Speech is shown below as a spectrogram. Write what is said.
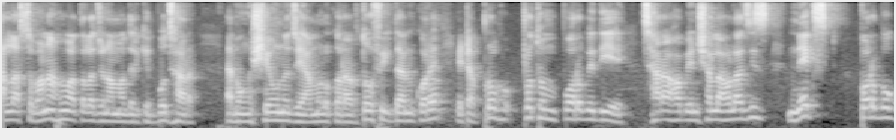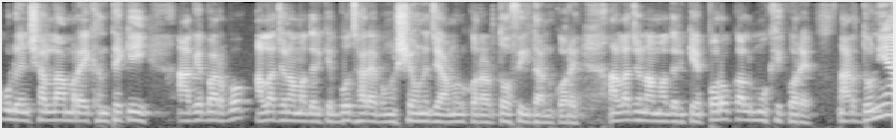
আল্লাহ সুবানাহমাতাল্লাহ যেন আমাদেরকে বোঝার এবং সে অনুযায়ী আমল করার তৌফিক দান করে। এটা প্রথম পর্বে দিয়ে ছাড়া হবে ইনশাল্লাহ আজিজ। নেক্সট পর্বগুলো ইনশাল্লাহ আমরা এখান থেকেই আগে বাড়বো। আল্লাহ যেন আমাদেরকে বোঝার এবং সে অনুযায়ী আমল করার তৌফিক দান করে। আল্লাহ যেন আমাদেরকে পরকালমুখী করে। আর দুনিয়া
